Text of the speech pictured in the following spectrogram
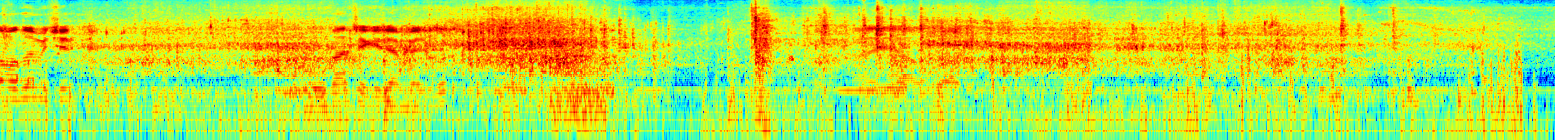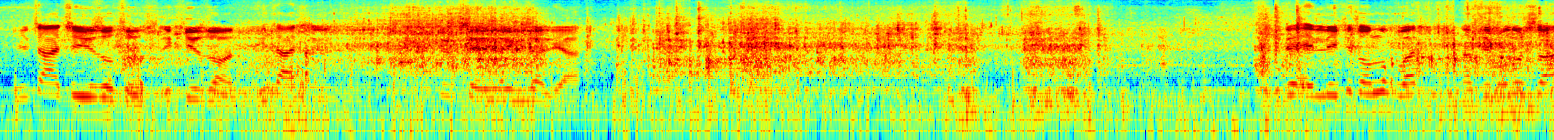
Alamadığım için buradan çekeceğim mecbur. Ay Allah. Hitachi 130, 210. Hitachi'nin tüm serileri güzel ya. Bir de 52 tonluk var. Nasip olursa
